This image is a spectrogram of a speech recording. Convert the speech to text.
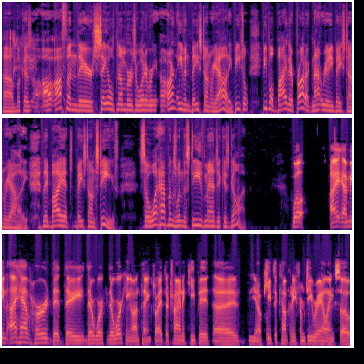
Uh, because often their sales numbers or whatever aren't even based on reality. People people buy their product not really based on reality. They buy it based on Steve. So what happens when the Steve magic is gone? Well, I, I mean, I have heard that they they're work they're working on things, right? They're trying to keep it, uh, you know, keep the company from derailing. So,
